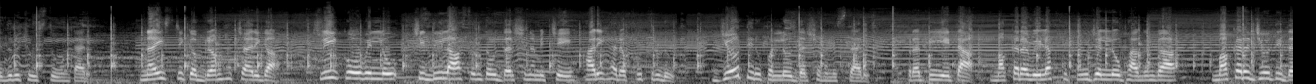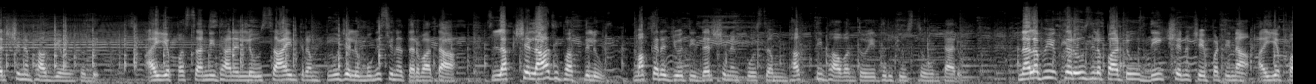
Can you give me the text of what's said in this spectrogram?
ఎదురు చూస్తూ ఉంటారు. నైష్టిక బ్రహ్మచారిగా శ్రీకోవిల్లో చిద్విలాసంతో దర్శనమిచ్చే హరిహర పుత్రుడు జ్యోతి రూపంలో దర్శనమిస్తారు. ప్రతి ఏటా మకర విళక్కు పూజల్లో భాగంగా మకర జ్యోతి దర్శన భాగ్యం ఉంటుంది. అయ్యప్ప సన్నిధానంలో సాయంత్రం పూజలు ముగిసిన తర్వాత లక్షలాది భక్తులు మకర జ్యోతి దర్శనం కోసం భక్తి భావంతో ఎదురు చూస్తూ ఉంటారు. నలభై ఒక్క రోజుల పాటు దీక్షను చేపట్టిన అయ్యప్ప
